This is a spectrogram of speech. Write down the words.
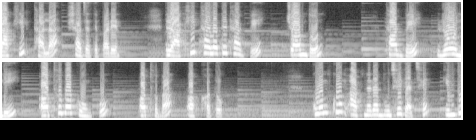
রাখির থালা সাজাতে পারেন। রাখির থালাতে থাকবে চন্দন, থাকবে রলি অথবা কুমকুম অথবা অক্ষত। কুমকুম আপনারা বুঝে গেছেন, কিন্তু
